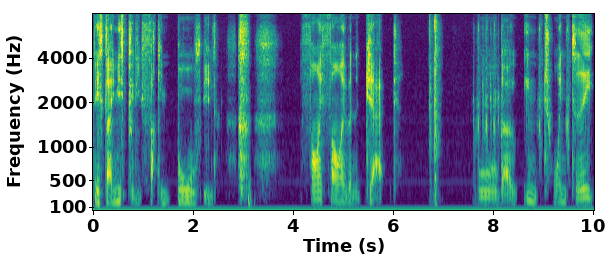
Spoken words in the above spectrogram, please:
This game is pretty fucking boring. 5-5 and a jack. We'll go in 20.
